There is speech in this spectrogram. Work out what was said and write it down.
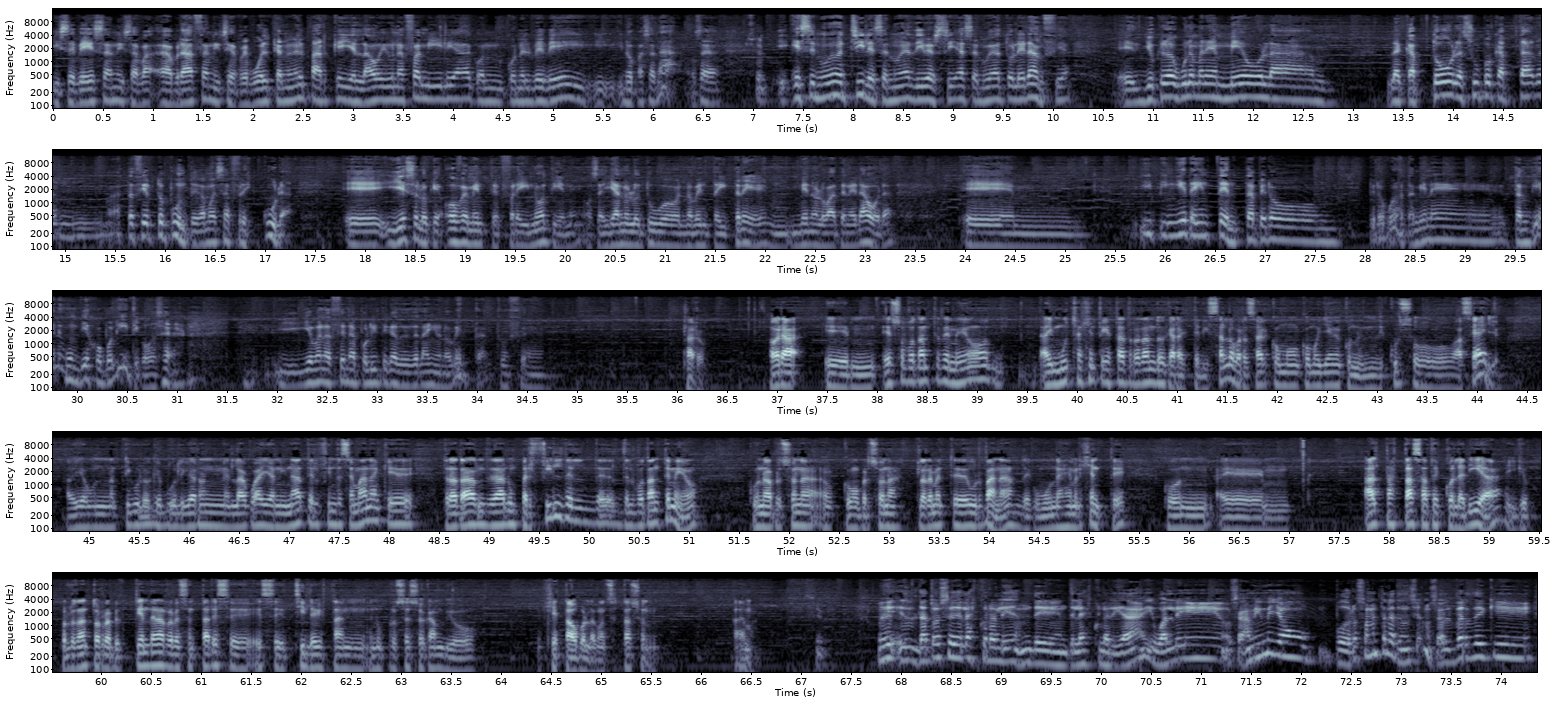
Y se besan y se abrazan y se revuelcan en el parque y al lado hay una familia con, con el bebé y, no pasa nada. O sea, Sí. e- ese nuevo Chile, esa nueva diversidad, esa nueva tolerancia, eh, yo creo de alguna manera Meo la, la captó, la supo captar hasta cierto punto, digamos, esa frescura. Eh, y eso es lo que obviamente Frey no tiene, o sea, ya no lo tuvo en 93, menos lo va a tener ahora. Eh, y Piñera intenta, pero pero bueno, también es, también es un viejo político, o sea, y lleva una escena política desde el año 90, entonces... Claro. Ahora, eh, esos votantes de MEO, hay mucha gente que está tratando de caracterizarlo para saber cómo, cómo llegan con el discurso hacia ellos. Había un artículo que publicaron en el Agua y Aninate el fin de semana que trataban de dar un perfil del, de- del votante MEO con una persona, como personas claramente urbanas, de comunas emergentes, con eh, altas tasas de escolaría y que por lo tanto tienden a representar ese, ese Chile que está en, un proceso de cambio gestado por la concertación, además. El dato ese de la escolaridad, de, de la escolaridad igual le, o sea, a mí me llamó poderosamente la atención, o sea, al ver de que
